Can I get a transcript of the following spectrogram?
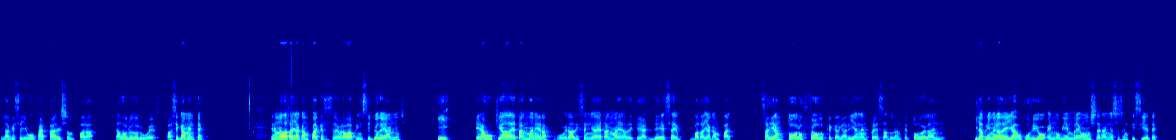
la que se llevó Pat Patterson para la WWF. Básicamente, en una batalla campal que se celebraba a principios de años y era buqueada de tal manera, o era diseñada de tal manera, de que de esa batalla campal salieran todos los feudos que cargarían la empresa durante todo el año. Y la primera de ellas ocurrió en noviembre 11 del año 67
